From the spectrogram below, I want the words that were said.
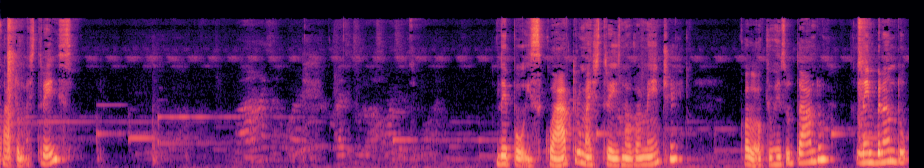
4 mais 3. Depois, 4 mais 3 novamente. Coloque o resultado, lembrando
